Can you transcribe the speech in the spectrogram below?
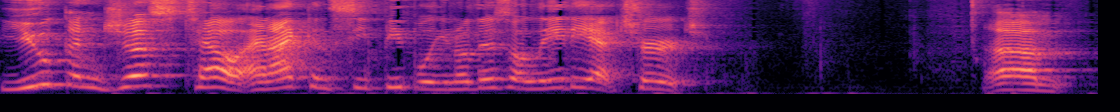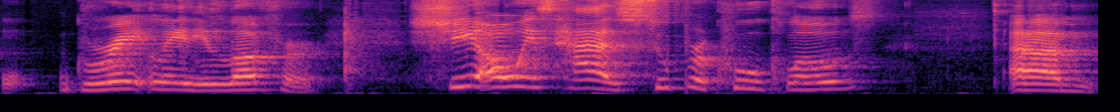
You can just tell and i can see people you know there's a lady at church um great lady love her. She always has super cool clothes um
